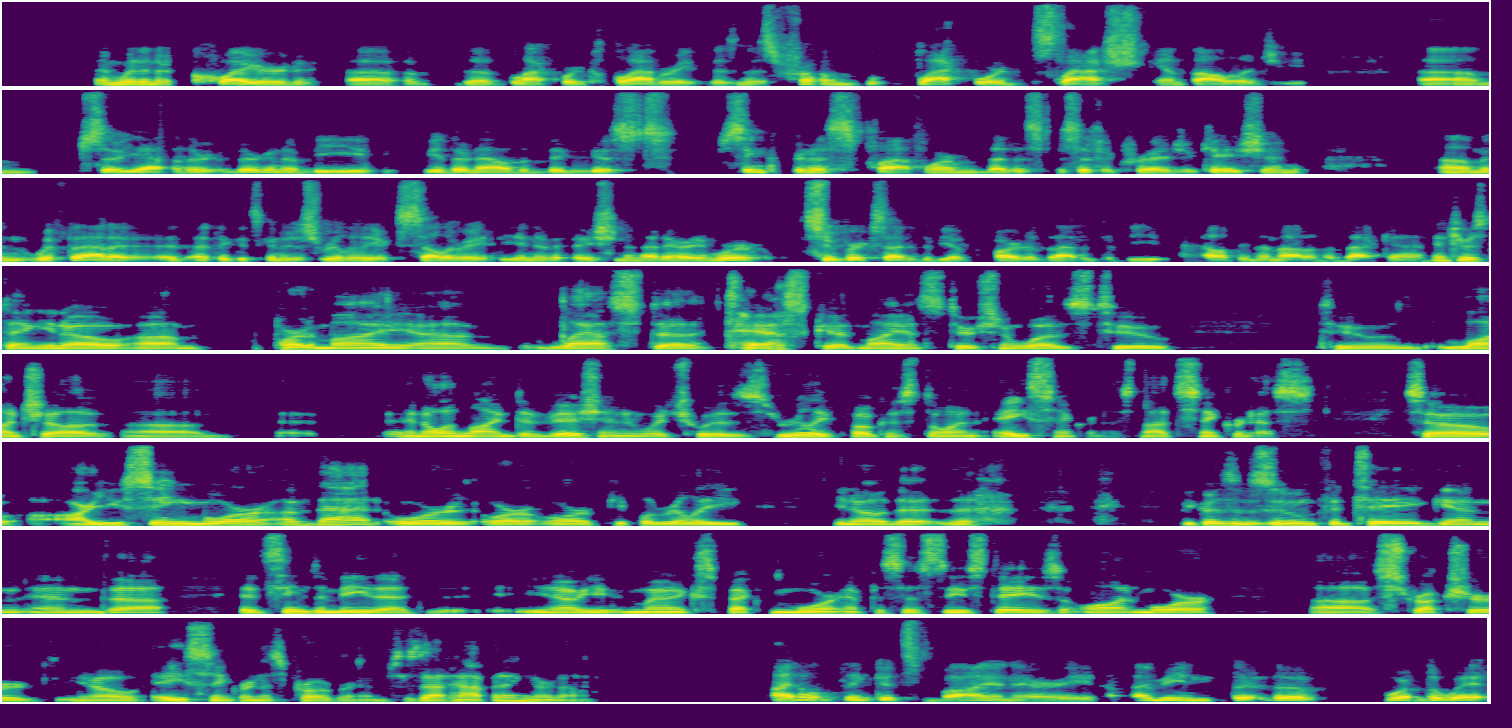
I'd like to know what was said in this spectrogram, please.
and went and acquired uh, the Blackboard Collaborate business from Blackboard slash Anthology. Um, so yeah, they're they're going to be they're now the biggest synchronous platform that is specific for education. Um, and with that, I, I think it's going to just really accelerate the innovation in that area. And we're super excited to be a part of that and to be helping them out on the back end. Interesting. You know, um, part of my uh, last uh, task at my institution was to to launch a, uh, an online division which was really focused on asynchronous, not synchronous. So, are you seeing more of that, or or or people really, you know, the the because of Zoom fatigue and and uh, it seems to me that you know you might expect more emphasis these days on more uh, structured, you know, asynchronous programs. Is that happening or not? I don't think it's binary. I mean, the the what the way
